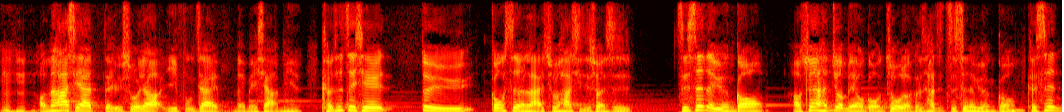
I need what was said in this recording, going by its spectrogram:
嗯哼好，那他现在等于说要依附在梅梅下面。可是这些对于公司人来说，他其实算是资深的员工。好，虽然很久没有工作了，可是他是资深的员工。嗯可是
